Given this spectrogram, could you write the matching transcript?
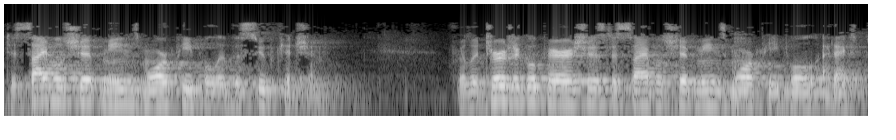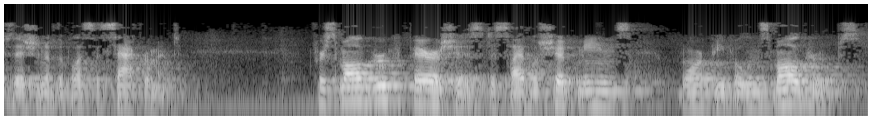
discipleship means more people at the soup kitchen. For liturgical parishes, discipleship means more people at exposition of the Blessed Sacrament. For small group parishes, discipleship means more people in small groups.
